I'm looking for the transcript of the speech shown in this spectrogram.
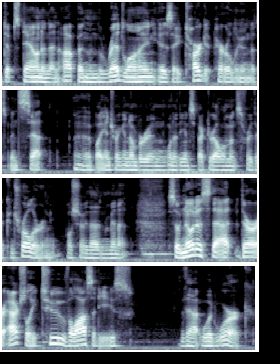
dips down and then up, and then the red line is a target perilune that's been set uh, by entering a number in one of the inspector elements for the controller, and we'll show that in a minute. So notice that there are actually two velocities that would work.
